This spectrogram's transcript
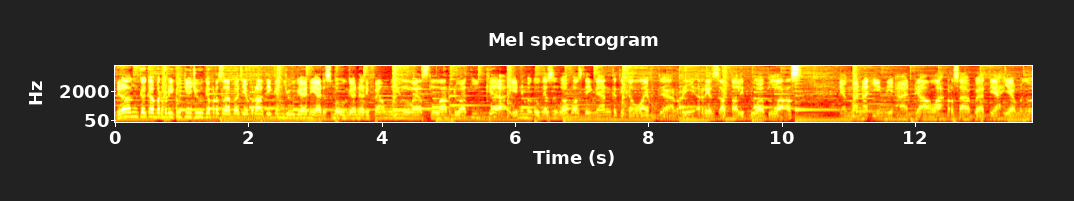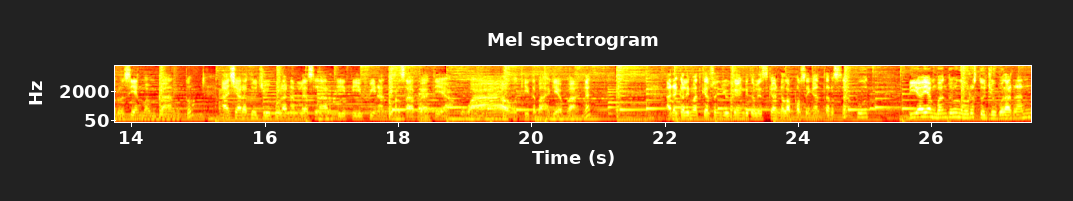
Dan ke kabar berikutnya juga persahabat ya perhatikan juga nih ada sebuah unggahan dari family Leslar 23 Ini mengunggah sebuah postingan ketika live dari Reza Talib 12 Yang mana ini adalah persahabat ya yang mengurusi yang membantu acara 7 bulanan Leslar di TV nanti persahabat ya. Wow kita bahagia banget. Ada kalimat caption juga yang dituliskan dalam postingan tersebut dia yang bantu ngurus tujuh bulanan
